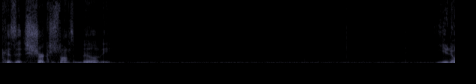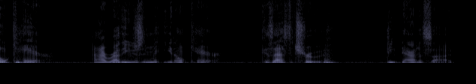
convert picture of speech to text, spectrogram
because it shirks responsibility. You don't care, and I'd rather you just admit you don't care, because that's the truth, deep down inside.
